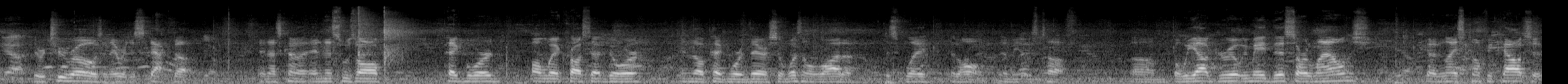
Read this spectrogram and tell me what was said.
Yeah. There were two rows, and they were just stacked up. Yep. And that's kind of, and this was all pegboard all the way across that door, and the pegboard there. So it wasn't a lot of display at all. I mean, it was tough. Um, but we outgrew it. We made this our lounge. Yeah. Got a nice, comfy couch that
